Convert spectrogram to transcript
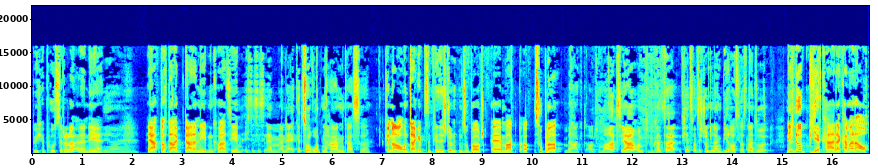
Bücher pustet, oder? In der Nähe. Ja. Ja, doch da, da daneben quasi. Das ist ähm, an der Ecke zur Roten Hahngasse. Genau, und da gibt's einen 24 Stunden Super, äh, Markt, Super, Marktautomat, ja. Und du kannst da 24 Stunden lang Bier rauslassen. Also nicht nur Bierkar, da kann man auch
